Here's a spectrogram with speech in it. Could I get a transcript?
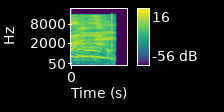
for you.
